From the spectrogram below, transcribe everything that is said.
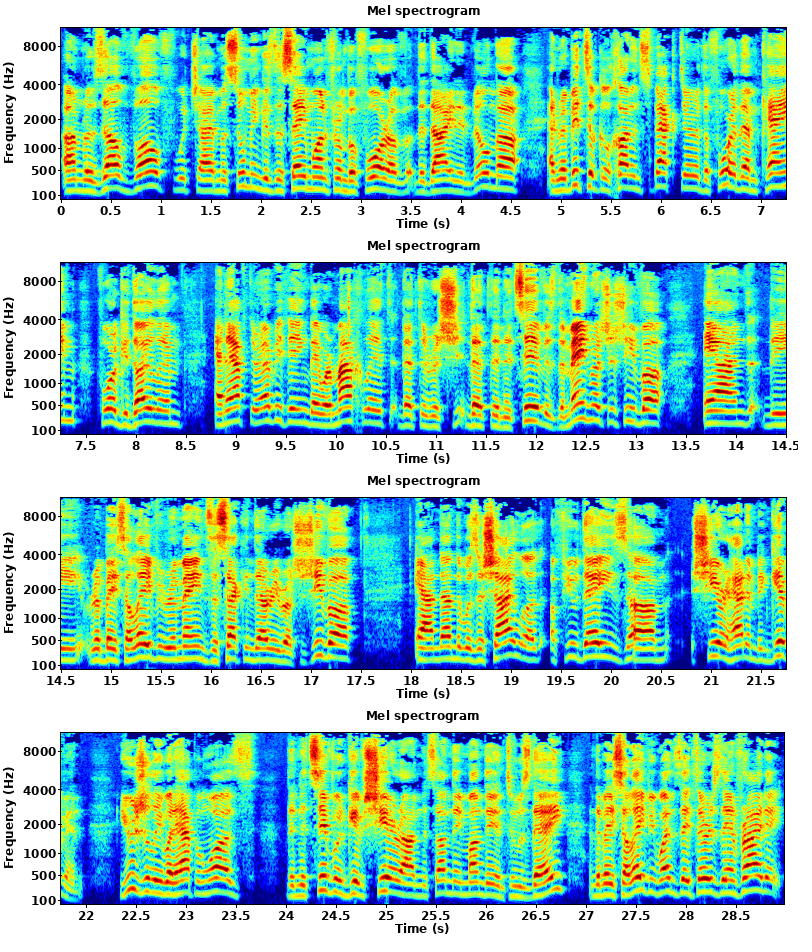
um, Rosel Wolf, which I'm assuming is the same one from before of the Dayan in Vilna, and Reb Yitzchak Elchanan Spektor. The four of them came, four Gedolim, and after everything, they were machlit that the that the Nitziv is the main Rosh Hashiva, and the Rebbe Salevi remains the secondary Rosh Hashiva. And then there was a shaila. A few days, um, shir hadn't been given. Usually, what happened was the Nitziv would give shir on Sunday, Monday, and Tuesday, and the Beis Halevi Wednesday, Thursday, and Friday.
